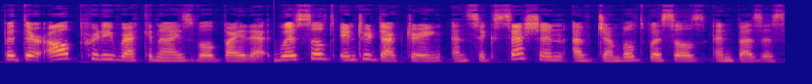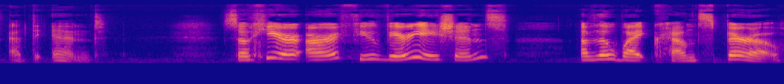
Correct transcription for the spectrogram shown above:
but they're all pretty recognizable by that whistled introductory and succession of jumbled whistles and buzzes at the end. So here are a few variations of the white crowned sparrow.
